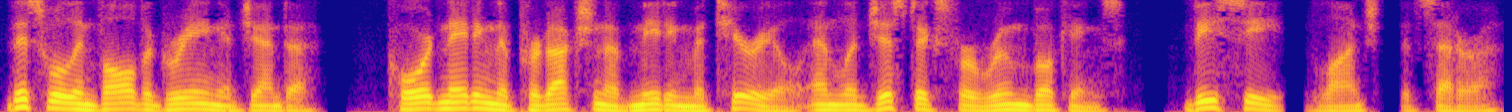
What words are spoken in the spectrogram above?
This will involve agreeing agenda, coordinating the production of meeting material and logistics for room bookings, VC, lunch, etc.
